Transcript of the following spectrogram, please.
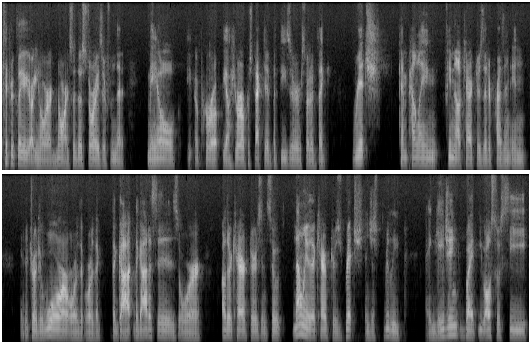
typically are you know are ignored. So those stories are from the male you know, hero perspective, but these are sort of like rich, compelling female characters that are present in in the Trojan War or the or the the god the goddesses or other characters. And so not only are their characters rich and just really engaging, but you also see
